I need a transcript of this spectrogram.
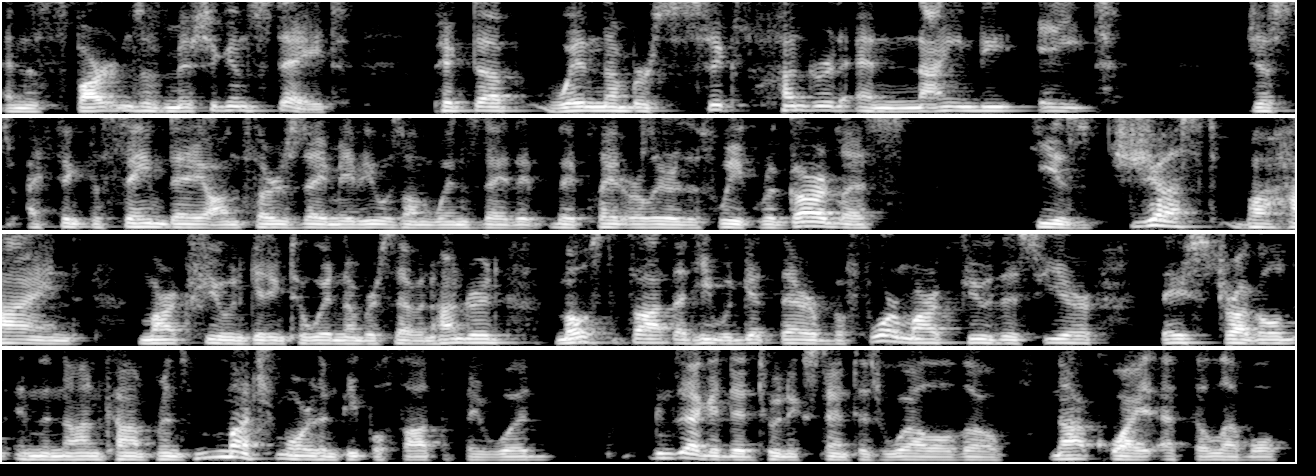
and the Spartans of Michigan State picked up win number 698 just I think the same day on Thursday, maybe it was on Wednesday. They, they played earlier this week. Regardless, he is just behind Mark Few in getting to win number 700. Most thought that he would get there before Mark Few this year. They struggled in the non conference much more than people thought that they would. Gonzaga did to an extent as well, although not quite at the level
